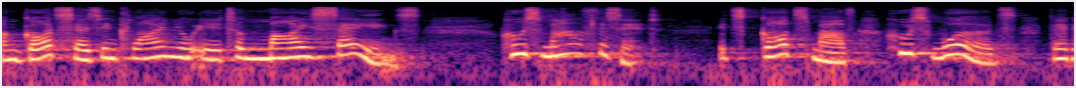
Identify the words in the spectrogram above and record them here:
And God says, incline your ear to my sayings. Whose mouth is it? It's God's mouth. Whose words? They're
